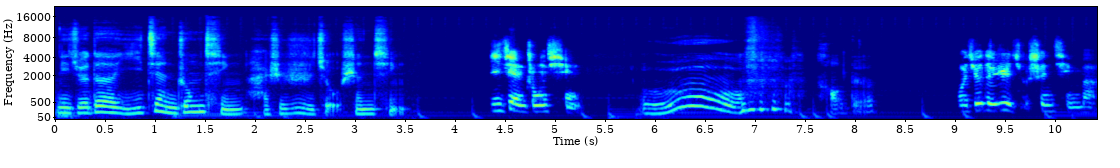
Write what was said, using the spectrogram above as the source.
你觉得一见钟情还是日久生情？一见钟情，哦，好的，我觉得日久生情吧。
